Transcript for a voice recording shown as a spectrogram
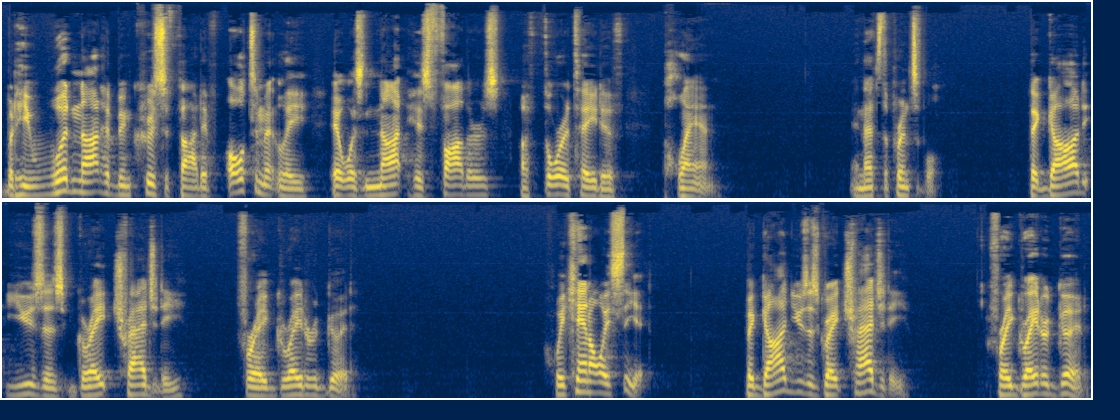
but he would not have been crucified if ultimately it was not his Father's authoritative plan. And that's the principle that God uses great tragedy for a greater good. We can't always see it, but God uses great tragedy for a greater good.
